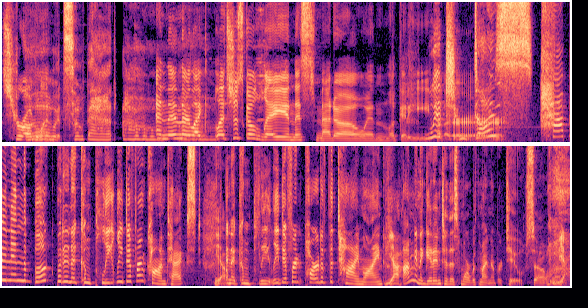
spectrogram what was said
struggling. Oh, it's so bad. Oh, and then they're like, oh. let's just go lay in this meadow and look at each other. which other. does happen in the book, but in a completely different context, Yeah. in a completely different part of the timeline. Yeah. I'm gonna get into this more with my number two. So yeah.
